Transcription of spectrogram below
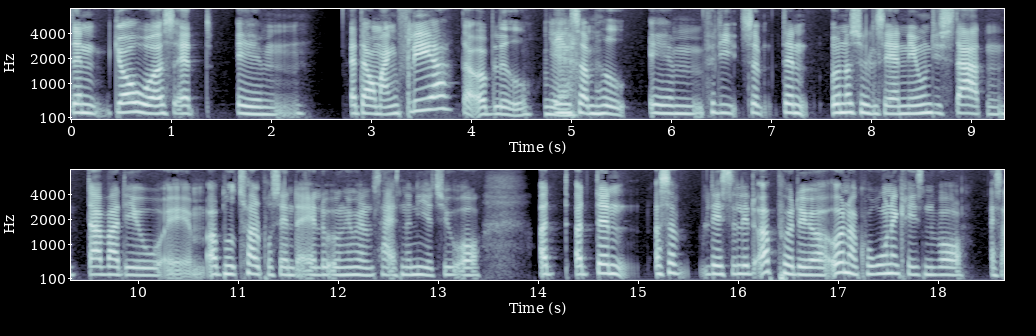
den gjorde jo også, at, øhm, at der var mange flere, der oplevede yeah. ensomhed. Øhm, fordi så den undersøgelse, jeg nævnte i starten, der var det jo øhm, op mod 12 procent af alle unge mellem 16 og 29 år. Og, og den og så læste jeg lidt op på det, og under coronakrisen, hvor altså,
